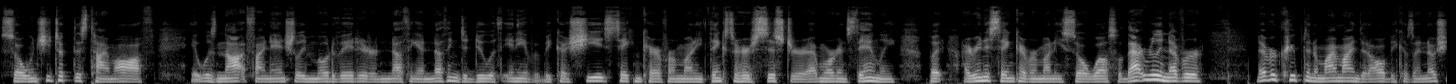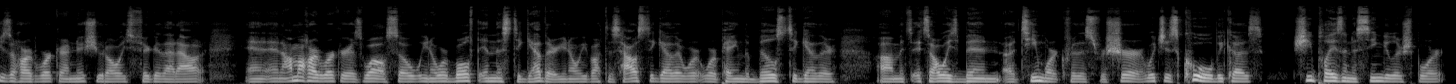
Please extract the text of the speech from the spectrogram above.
So when she took this time off, it was not financially motivated or nothing, had nothing to do with any of it because she's taking care of her money thanks to her sister at Morgan Stanley. But Irina's taking care of her money so well. So that really never never creeped into my mind at all because I know she's a hard worker. I knew she would always figure that out. And, and I'm a hard worker as well. So, you know, we're both in this together. You know, we bought this house together. We're, we're paying the bills together. Um, it's, it's always been a teamwork for this for sure, which is cool because she plays in a singular sport.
